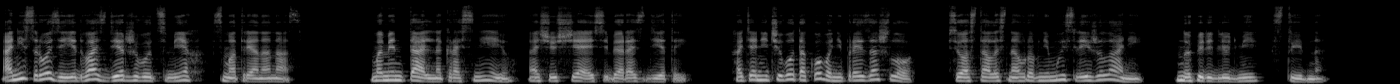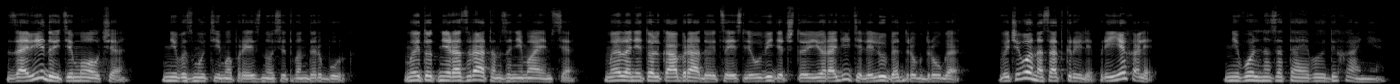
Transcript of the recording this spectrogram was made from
Они с Рози едва сдерживают смех, смотря на нас. Моментально краснею, ощущая себя раздетой. Хотя ничего такого не произошло. Все осталось на уровне мыслей и желаний, но перед людьми стыдно. «Завидуйте молча!» – невозмутимо произносит Вандербург. «Мы тут не развратом занимаемся. Мелани только обрадуется, если увидит, что ее родители любят друг друга. Вы чего нас открыли? Приехали?» Невольно затаиваю дыхание.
